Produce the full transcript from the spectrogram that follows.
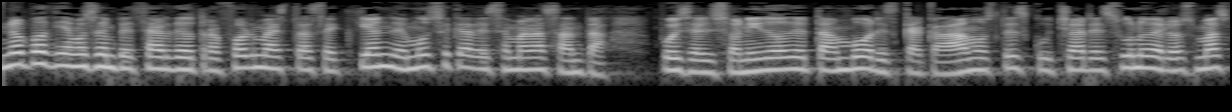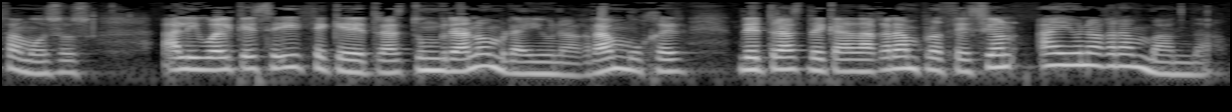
No podíamos empezar de otra forma esta sección de música de Semana Santa, pues el sonido de tambores que acabamos de escuchar es uno de los más famosos. Al igual que se dice que detrás de un gran hombre hay una gran mujer, detrás de cada gran procesión hay una gran banda.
